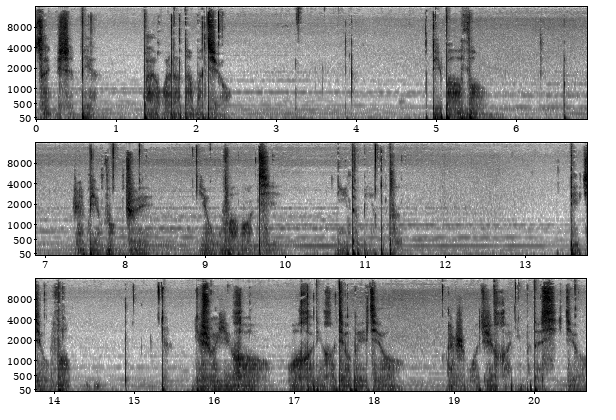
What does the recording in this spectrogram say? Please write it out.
在你身边徘徊了那么久。第八封，任凭风吹，也无法忘记你的名字。第九封，你说以后我和你喝交杯酒，还是我去喝你们的喜酒？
